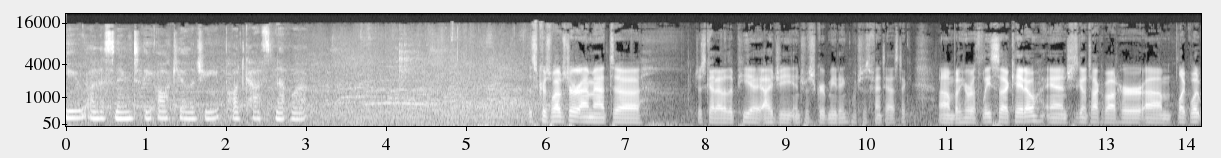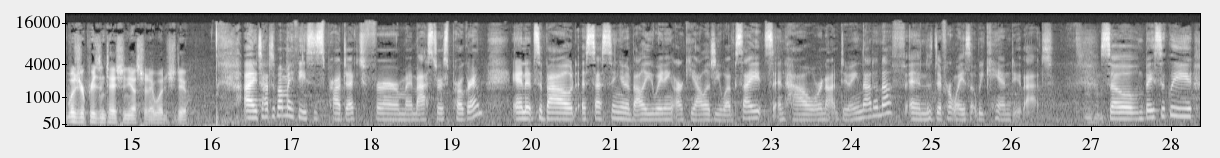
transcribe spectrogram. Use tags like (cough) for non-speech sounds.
You are listening to the Archaeology Podcast Network. This is Chris Webster. I'm at, uh, just got out of the PAIG interest group meeting, which was fantastic. Um, but I'm here with Lisa Catto, and she's going to talk about her, um, like, what was your presentation yesterday? What did you do? I talked about my thesis project for my master's program, and it's about assessing and evaluating archaeology websites and how we're not doing that enough and the different ways that we can do that. Mm-hmm. So basically,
